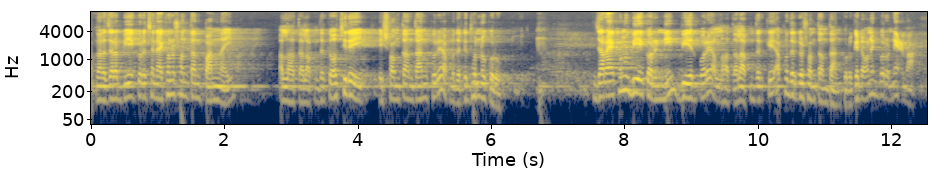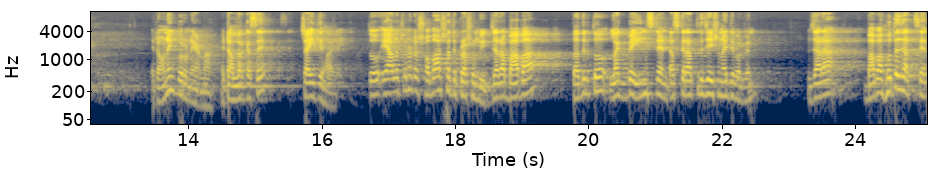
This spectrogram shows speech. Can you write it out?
আপনারা যারা বিয়ে করেছেন, এখনও সন্তান পান নাই, আল্লাহ তাআলা আপনাদেরকে অচিরেই এই সন্তান দান করে আপনাদেরকে ধন্য করুক। যারা এখনও বিয়ে করেননি, বিয়ের পরে আল্লাহ তালা আপনাদেরকে আপনাদেরকে সন্তান দান করুক। এটা অনেক বড় নেমা এটা অনেক বড় নেমা এটা আল্লাহর কাছে চাইতে হয়। তো এই আলোচনাটা সবার সাথে প্রাসঙ্গিক। যারা বাবা, তাদের তো লাগবে ইনস্ট্যান্ট আজকে রাত্রে যেই শোনাইতে পারবেন। যারা বাবা হতে যাচ্ছেন,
